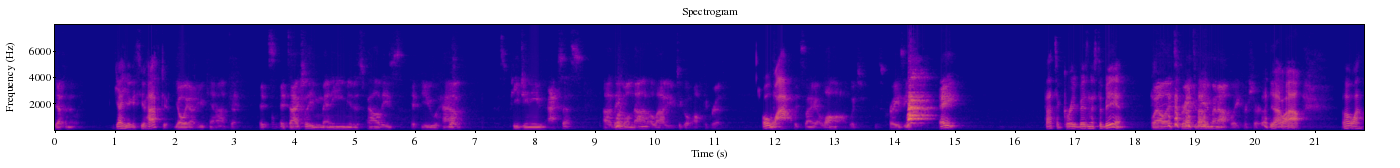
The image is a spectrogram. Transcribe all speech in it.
definitely. Yeah, I guess you have to. oh yeah you cannot uh, it's it's actually many municipalities if you have PG&E access uh, they will not allow you to go off the grid. Oh wow, it's like a law which is crazy. Hey that's a great business to be in. well it's great to be a monopoly for sure Yeah, wow. Oh wow.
